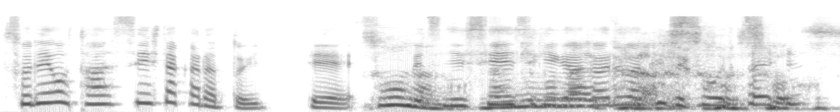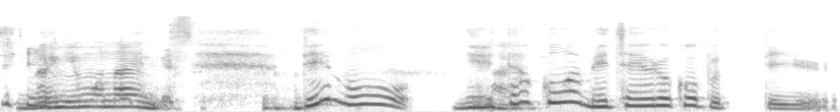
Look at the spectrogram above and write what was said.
それを達成したからといって。別に成績が上がるわけでもないし、何もないからそうそう何もないんです。でも、ネタ子はめちゃ喜ぶっていう。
